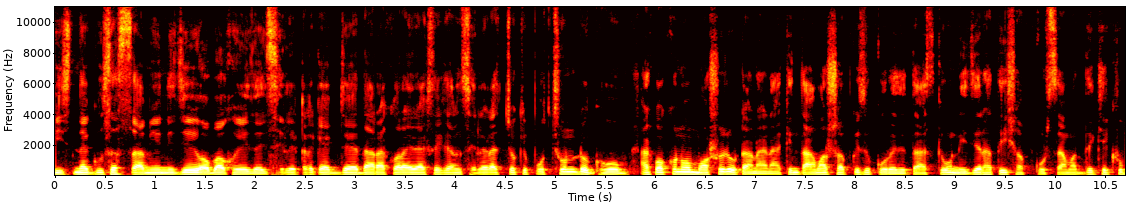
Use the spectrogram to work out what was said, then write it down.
বিছনা গুছাচ্ছে আমি নিজেই অবাক হয়ে যাই। ছেলেটাকে এক জায়গায় দাঁড়া করাই রাখছে কারণ ছেলেটার চোখে প্রচণ্ড ঘুম। আর কখনো মশারিও টানায় না, কিন্তু আমার সব কিছু করে দিত। আজকে ও নিজের হাতেই সব করছে। আমার দেখে খুব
